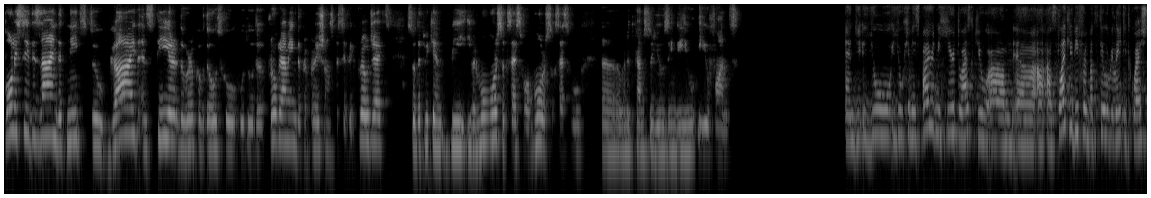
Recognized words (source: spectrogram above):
policy design that needs to guide and steer the work of those who, who do the programming, the preparation of specific projects, so that we can be even more successful, more successful uh, when it comes to using EU, EU funds and you you have inspired me here to ask you um, uh, a slightly different but still related question,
